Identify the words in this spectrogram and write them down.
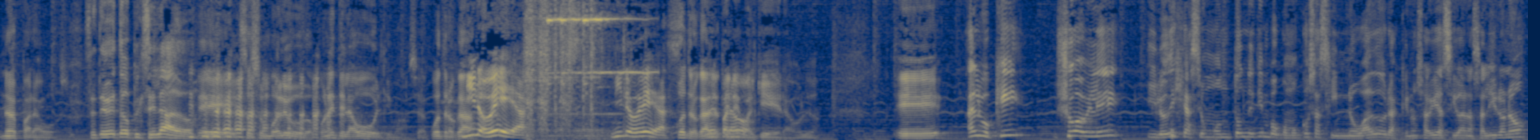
no es para vos. Se te ve todo pixelado. Eh, sos un boludo, ponete la última. O sea, 4K. Ni lo veas. Ni lo veas. 4K No lo tiene vos. cualquiera, boludo. Eh, algo que yo hablé y lo dije hace un montón de tiempo como cosas innovadoras que no sabía si iban a salir o no.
